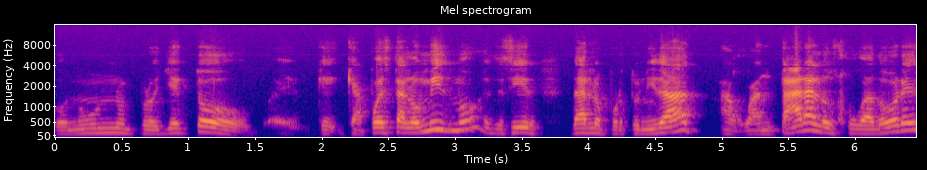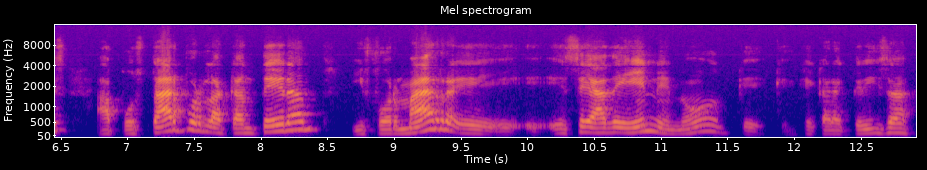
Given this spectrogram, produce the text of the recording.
con un proyecto eh, que, apuesta a lo mismo, es decir, darle oportunidad, aguantar a los jugadores, apostar por la cantera y formar eh, ese ADN, ¿no? Que, caracteriza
